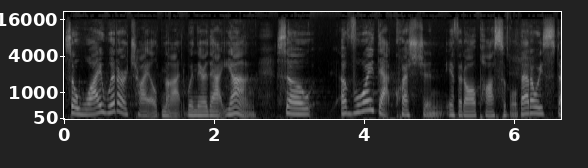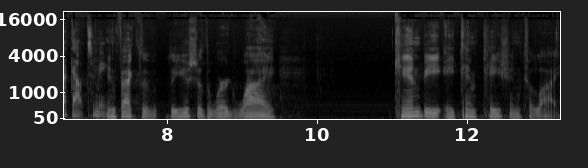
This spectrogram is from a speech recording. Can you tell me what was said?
So why would our child not when they're that young? So avoid that question if at all possible. That always stuck out to me. In fact, the, the use of the word why can be a temptation to lie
